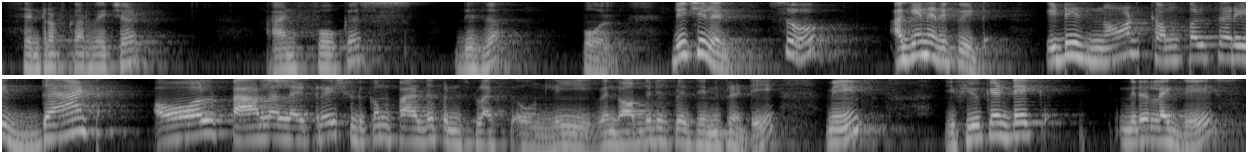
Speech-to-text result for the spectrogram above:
center of curvature and focus. This is a pole. Dear children, so again I repeat it is not compulsory that all parallel light rays should come parallel the principal axis only. When the object is placed in infinity means if you can take mirror like this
